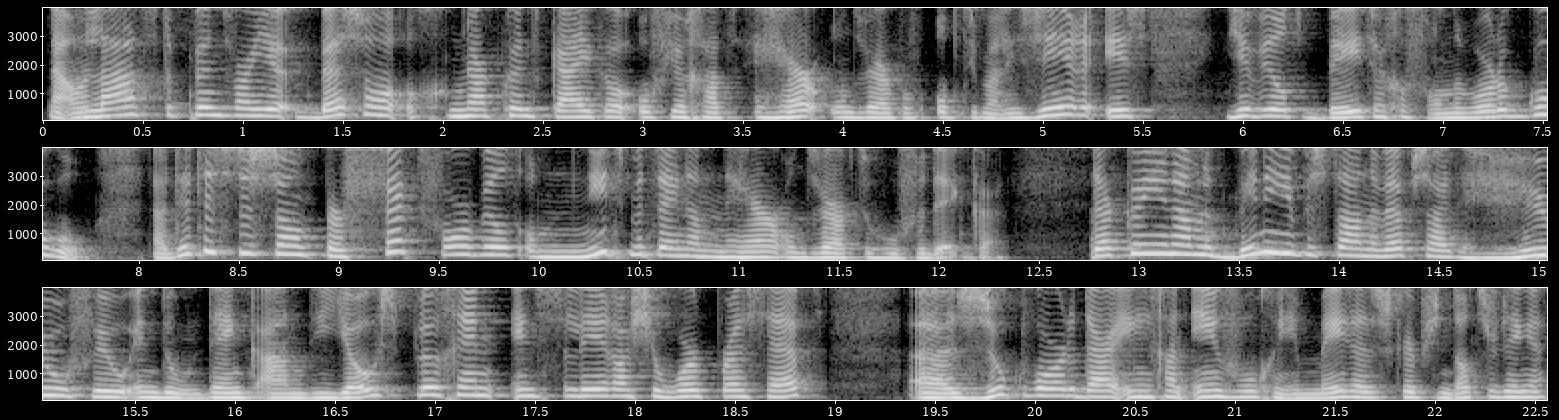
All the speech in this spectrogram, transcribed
Nou, een laatste punt waar je best wel naar kunt kijken of je gaat herontwerpen of optimaliseren is je wilt beter gevonden worden op Google. Nou, dit is dus zo'n perfect voorbeeld om niet meteen aan een herontwerp te hoeven denken. Daar kun je namelijk binnen je bestaande website heel veel in doen. Denk aan die Yoast plugin installeren als je WordPress hebt. Uh, zoekwoorden daarin gaan invoegen, je meta description, dat soort dingen.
